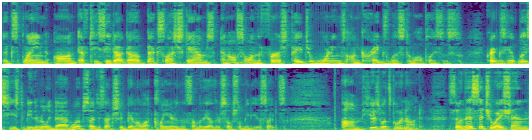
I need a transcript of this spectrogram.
explained on ftc.gov backslash scams and also on the first page of warnings on Craigslist of all places. Craigslist used to be the really bad website. It's actually been a lot cleaner than some of the other social media sites. Um, here's what's going on. So in this situation,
